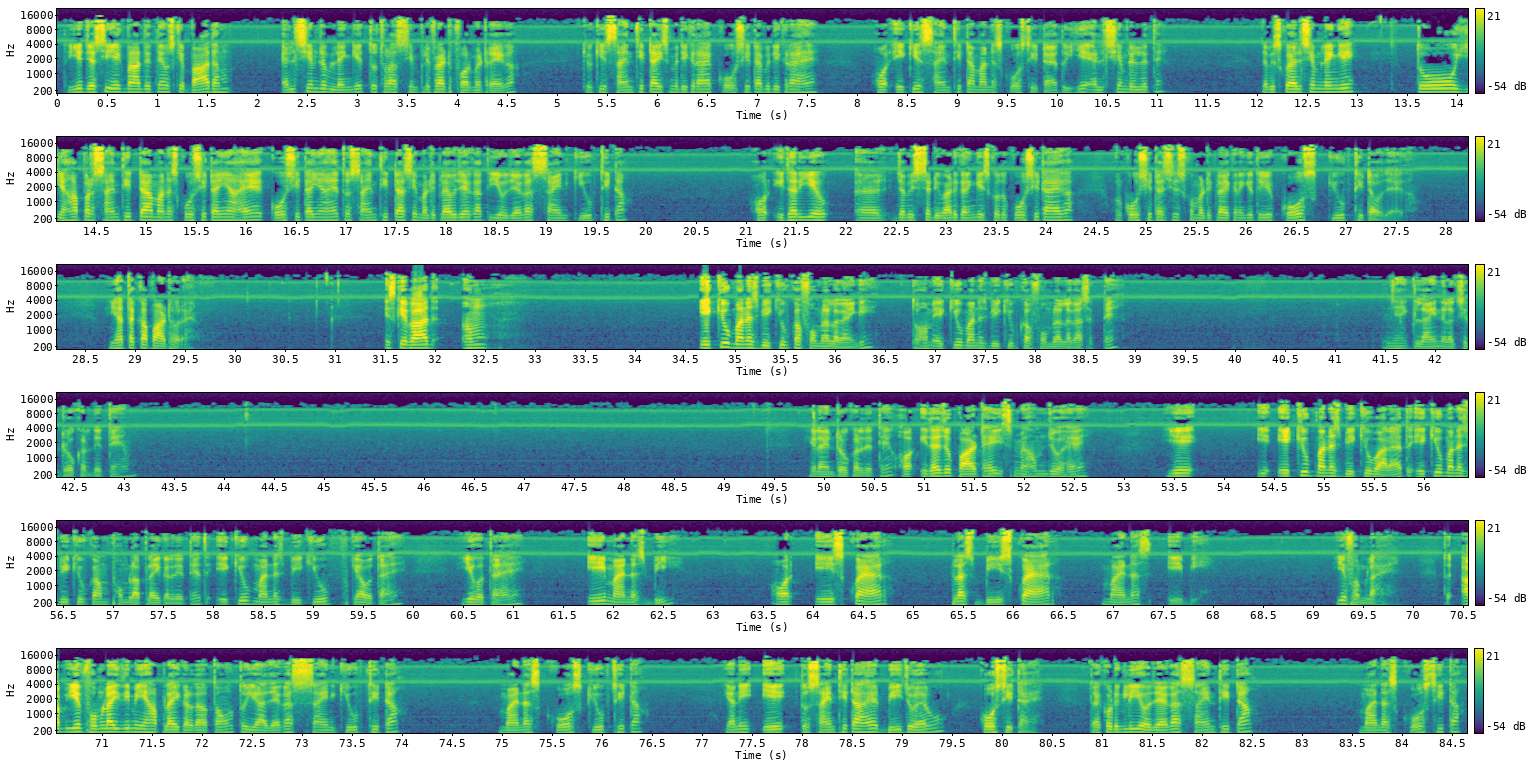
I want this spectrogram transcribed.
तो ये जैसे एक बना देते हैं, उसके बाद हम एलसीएम जब लेंगे तो थोड़ा सिंप्लीफाइड फॉर्मेट रहेगा क्योंकि साइन थीटा इसमें दिख रहा है कोसीटा भी दिख रहा है और एक ये साइन थीटा माइनस कोसीटा है। तो ये एलसीएम ले लेते हैं। जब इसको एल्शियम लेंगे तो यहाँ पर sine theta minus cos theta यहाँ है कोस थीटा यहाँ है तो साइन थीटा से मल्टीप्लाई हो जाएगा तो ये हो जाएगा साइन क्यूब थीटा और इधर ये जब इससे डिवाइड करेंगे, इसको तो कोस थीटा आएगा, और कोस थीटा से इसको मल्टीप्लाई करेंगे तो ये कोस क्यूब थीटा हो जाएगा। यहाँ तक का पार्ट हो रहा है। इसके बाद हम A cube minus B cube का फॉर्मूला लगाएँगे तो हम A cube minus B cube का फॉर्मूला लगा सकते हैं। यहाँ एक लाइन अलग से ड्रॉ कर देते हैं हम। ये लाइन ड्रॉ कर देते हैं। और इधर जो पार्ट है, इसमें हम जो है, ये ये A cube minus B cube आ रहा है तो A cube minus B cube का हम फॉर्मूला अप्लाई कर देते हैं। तो A cube minus B cube क्या होता है? ये होता है ए माइनस बी और A square plus B square minus A B ये फॉर्मूला है। तो अब ये फॉर्मूला यदि मैं यहाँ अप्लाई कर देता हूँ तो ये आ जाएगा sine cube theta minus cos cube theta यानी ए तो साइन थीटा है बी जो है वो कोस थीटा है। तो अकॉर्डिंगली ये हो जाएगा sine theta minus cos theta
